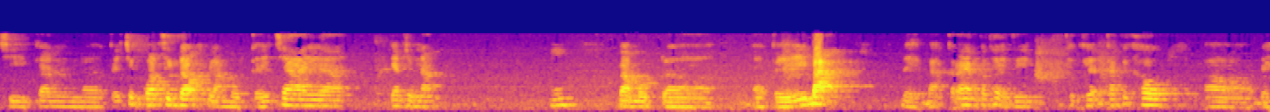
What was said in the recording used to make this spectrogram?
Chỉ cần ờ, cái trực quan sinh động là một cái chai ờ, kem chống nắng. Và một uh, cái bạn để bạn các em có thể gì thực hiện các cái khâu uh, để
